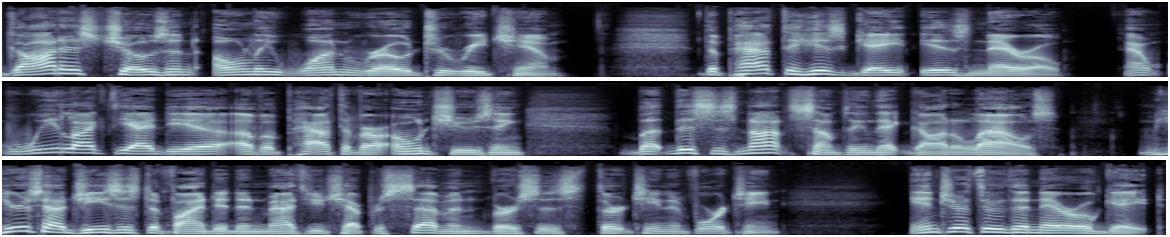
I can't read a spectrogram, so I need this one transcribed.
God has chosen only one road to reach Him. The path to his gate is narrow. Now, we like the idea of a path of our own choosing, but this is not something that God allows. Here's how Jesus defined it in Matthew chapter 7 verses 13 and 14. Enter through the narrow gate.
